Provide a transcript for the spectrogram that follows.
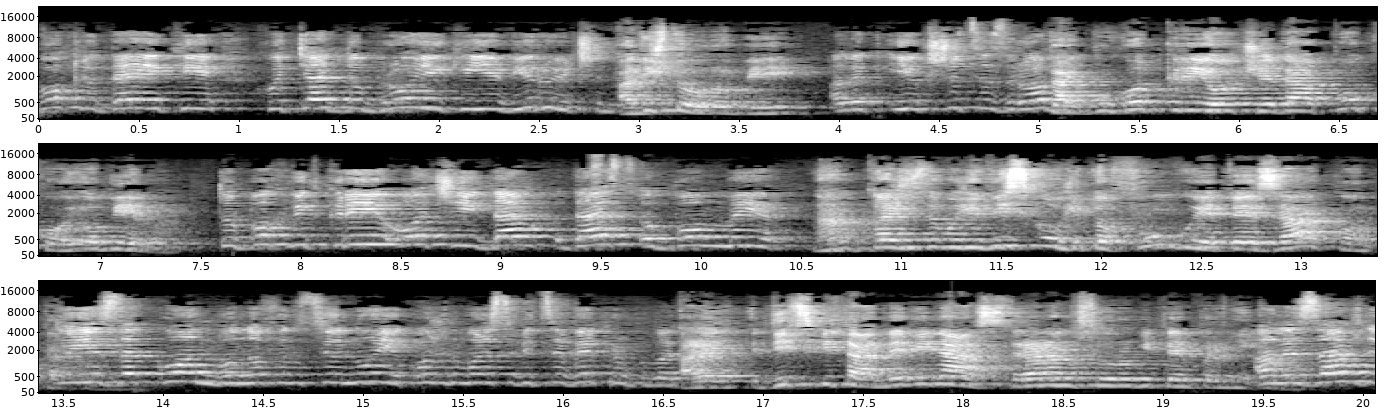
двох людей, які хочуть добро, які є віруючими. A když to urobí, Але якщо це зробить, tak Bůh odkryje oči, dá pokoj oběma. то Бог відкриє очі і да- дасть обом мир. A každý to může vyzkoušet, to funguje, to je zákon. То є закон, воно функціонує, кожен може собі це випробувати. Ale vždycky ta nevinná strana musí urobit ten první. Але завжди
